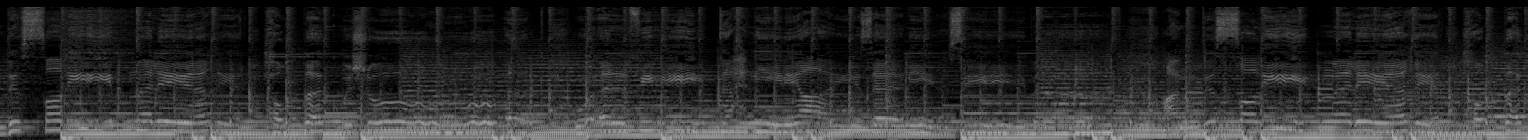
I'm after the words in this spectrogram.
عند الصليب مالية غير حبك وشوقك وألف إيد تحنيني عايزاني أسيبك. عند الصليب مالية غير حبك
